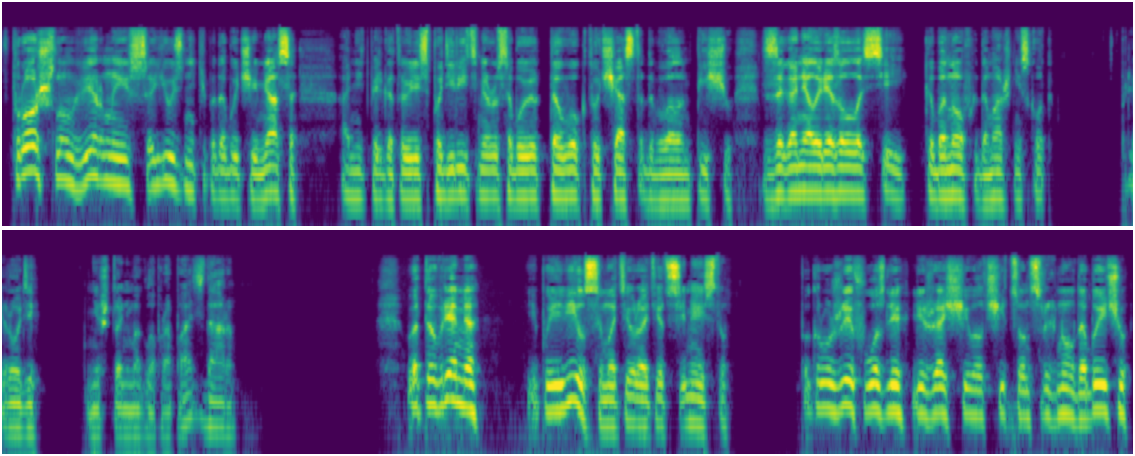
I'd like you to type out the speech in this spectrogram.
В прошлом верные союзники по добыче мяса, они теперь готовились поделить между собой того, кто часто добывал им пищу, загонял и резал лосей, кабанов и домашний скот. В природе ничто не могло пропасть даром. В это время и появился матерый отец семейства. Покружив возле лежащей волчицы, он срыгнул добычу,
